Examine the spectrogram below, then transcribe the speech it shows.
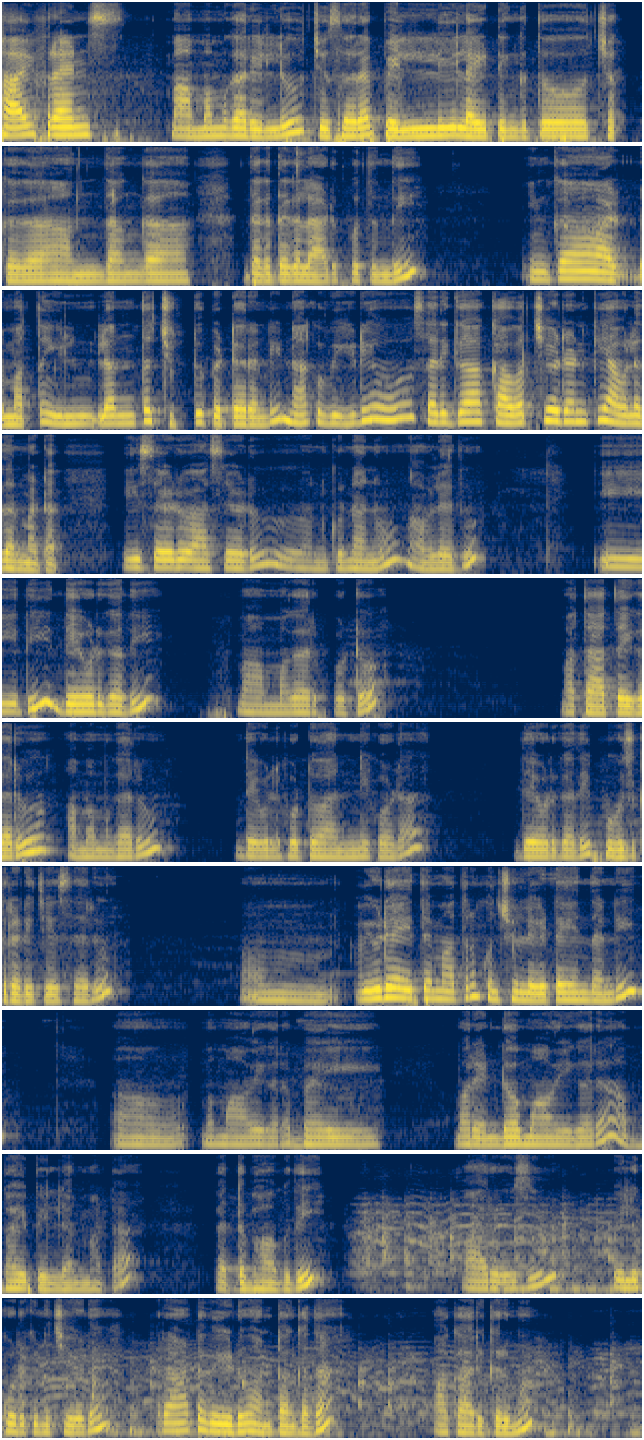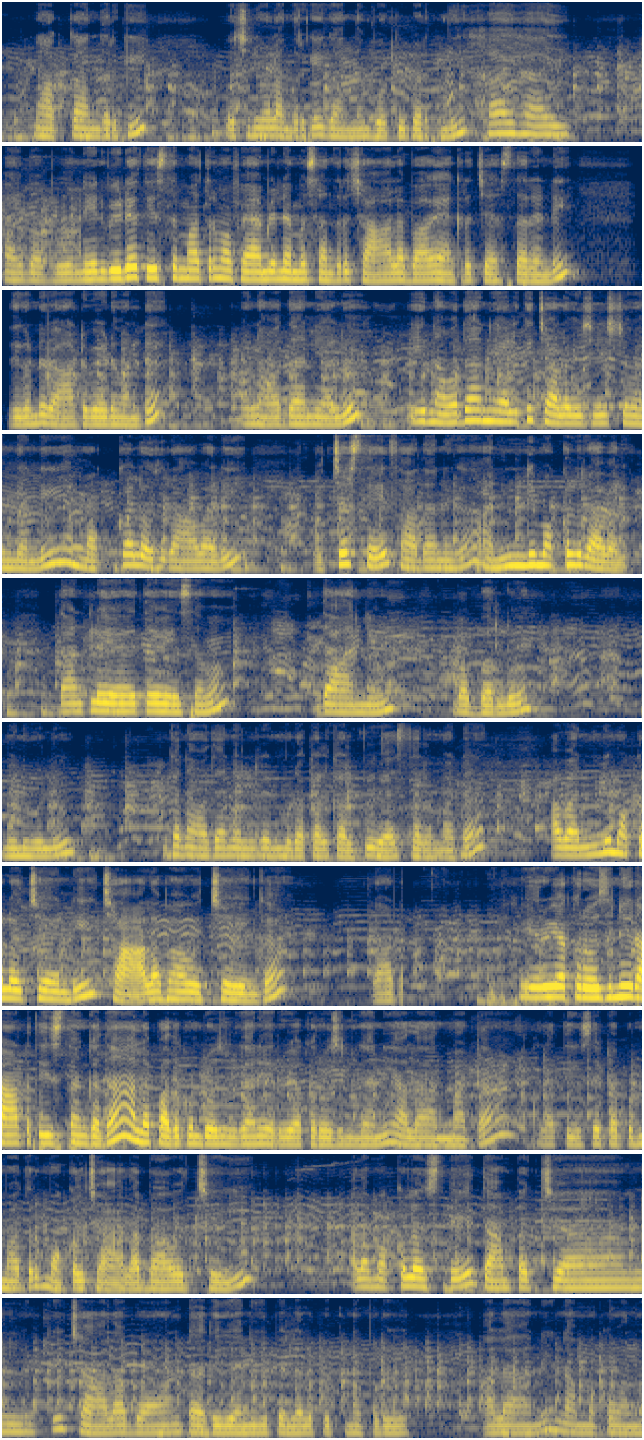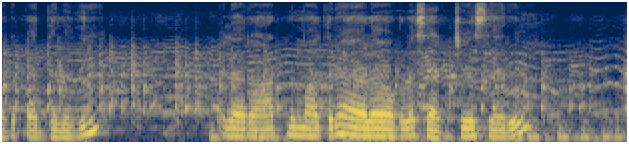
Hi friends. మా అమ్మమ్మ గారి ఇల్లు చూసారా? పెళ్ళి లైటింగ్తో చక్కగా అందంగా దగదగలాడిపోతుంది. ఇంకా మొత్తం ఇల్లంతా చుట్టూ పెట్టారండి. నాకు వీడియో సరిగా కవర్ చేయడానికి అవ్వలేదన్నమాట ఈ సైడు ఆ సైడు అనుకున్నాను అవ్వలేదు ఇది దేవుడి గది మా అమ్మగారి ఫోటో మా తాతయ్య గారు అమ్మమ్మ గారు దేవుడి ఫోటో అన్నీ కూడా దేవుడి గది పూజకి రెడీ చేశారు. వీడియో అయితే మాత్రం కొంచెం లేట్ అయిందండి మా మావయ్య గారు అబ్బాయి మా రెండో మావయ్య గారు అబ్బాయి పెళ్ళి అనమాట పెద్ద బాబుది. ఆ రోజు పెళ్ళి కొడుకుని చేయడం రాట వేయడం అంటాం కదా ఆ కార్యక్రమం. మా అక్క అందరికీ వచ్చిన వాళ్ళందరికీ గంధం బొట్లు పెడుతుంది. హాయ్ హాయ్ హాయ్ బాబు. నేను వీడియో తీస్తే మాత్రం మా ఫ్యామిలీ మెంబర్స్ అందరూ చాలా బాగా ఎంకరేజ్ చేస్తారండి. ఇదిగోండి రాట వేయడం అంటే నవధాన్యాలు ఈ నవధాన్యాలకి చాలా విశేషం ఉందండి. మొక్కలు రావాలి. వచ్చేస్తాయి సాధారణంగా అన్ని మొక్కలు రావాలి. దాంట్లో ఏవైతే వేసామో ధాన్యం బొబ్బర్లు మినువులు ఇంకా నవధాన్యాలు రెండు మూడు రకాలు కలిపి వేస్తారనమాట అవన్నీ మొక్కలు వచ్చాయండి. చాలా బాగా వచ్చాయి ఇంకా. రాట ఇరవై ఒక్క రోజుని రాట తీస్తాం కదా. అలా పదకొండు రోజులు కానీ ఇరవై ఒక్క రోజుని కానీ అలా అనమాట అలా తీసేటప్పుడు మాత్రం మొక్కలు చాలా బాగా వచ్చాయి. అలా మొక్కలు వస్తే దాంపత్యానికి చాలా బాగుంటుంది అని పిల్లలు పుట్టినప్పుడు. అలా అని నమ్మకం అనమాట పెద్దలది. ఇలా రాట్ను మాత్రం అలా ఒకలా సెట్ చేశారు.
